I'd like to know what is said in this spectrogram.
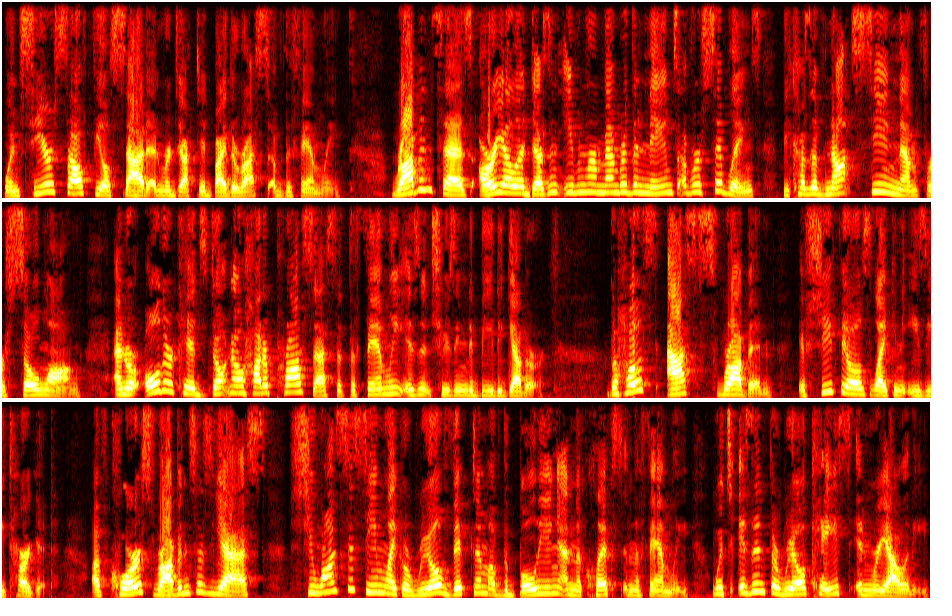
when she herself feels sad and rejected by the rest of the family. Robyn says Ariella doesn't even remember the names of her siblings because of not seeing them for so long and her older kids don't know how to process that the family isn't choosing to be together. The host asks Robyn if she feels like an easy target. Of course, Robyn says yes. She wants to seem like a real victim of the bullying and the cliques in the family, which isn't the real case in reality.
